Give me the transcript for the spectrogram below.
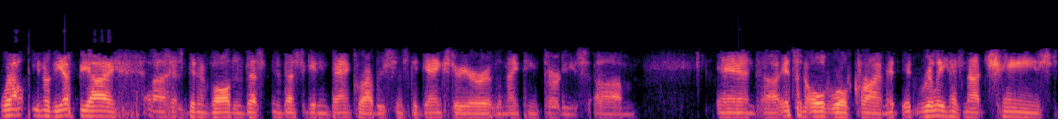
Well, you know, the FBI uh, has been involved in invest- investigating bank robberies since the gangster era of the 1930s. Um, and uh, it's an old world crime. It, it really has not changed.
